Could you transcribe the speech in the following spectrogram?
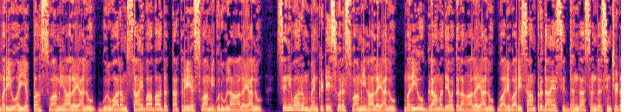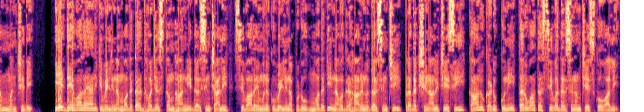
మరియు అయ్యప్ప స్వామి ఆలయాలు గురువారం సాయిబాబా దత్తాత్రేయ స్వామి గురువుల ఆలయాలు శనివారం వెంకటేశ్వర స్వామి ఆలయాలు మరియు గ్రామదేవతల ఆలయాలు వారి వారి సాంప్రదాయ సిద్ధంగా సందర్శించడం మంచిది. ఏ దేవాలయానికి వెళ్ళిన మొదట ధ్వజస్తంభాన్ని దర్శించాలి శివాలయమునకు వెళ్ళినప్పుడు మొదటి నవగ్రహాలను దర్శించి ప్రదక్షిణాలు చేసి కాలు కడుక్కుని తరువాత శివ దర్శనం చేసుకోవాలి.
